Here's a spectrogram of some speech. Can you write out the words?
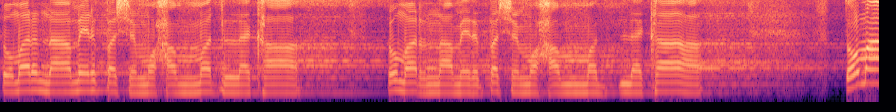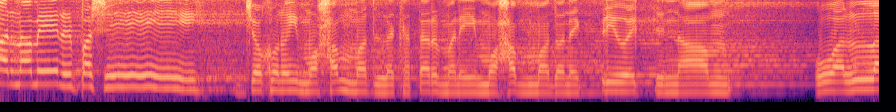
তোমার নামের পাশে মোহাম্মদ লেখা। তোমার নামের পাশে মোহাম্মদ লেখা। তোমার নামের পাশে যখন ওই মোহাম্মদ লেখা, তার মানে মোহাম্মদ অনেক প্রিয় একটি নাম। ও আল্লাহ,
